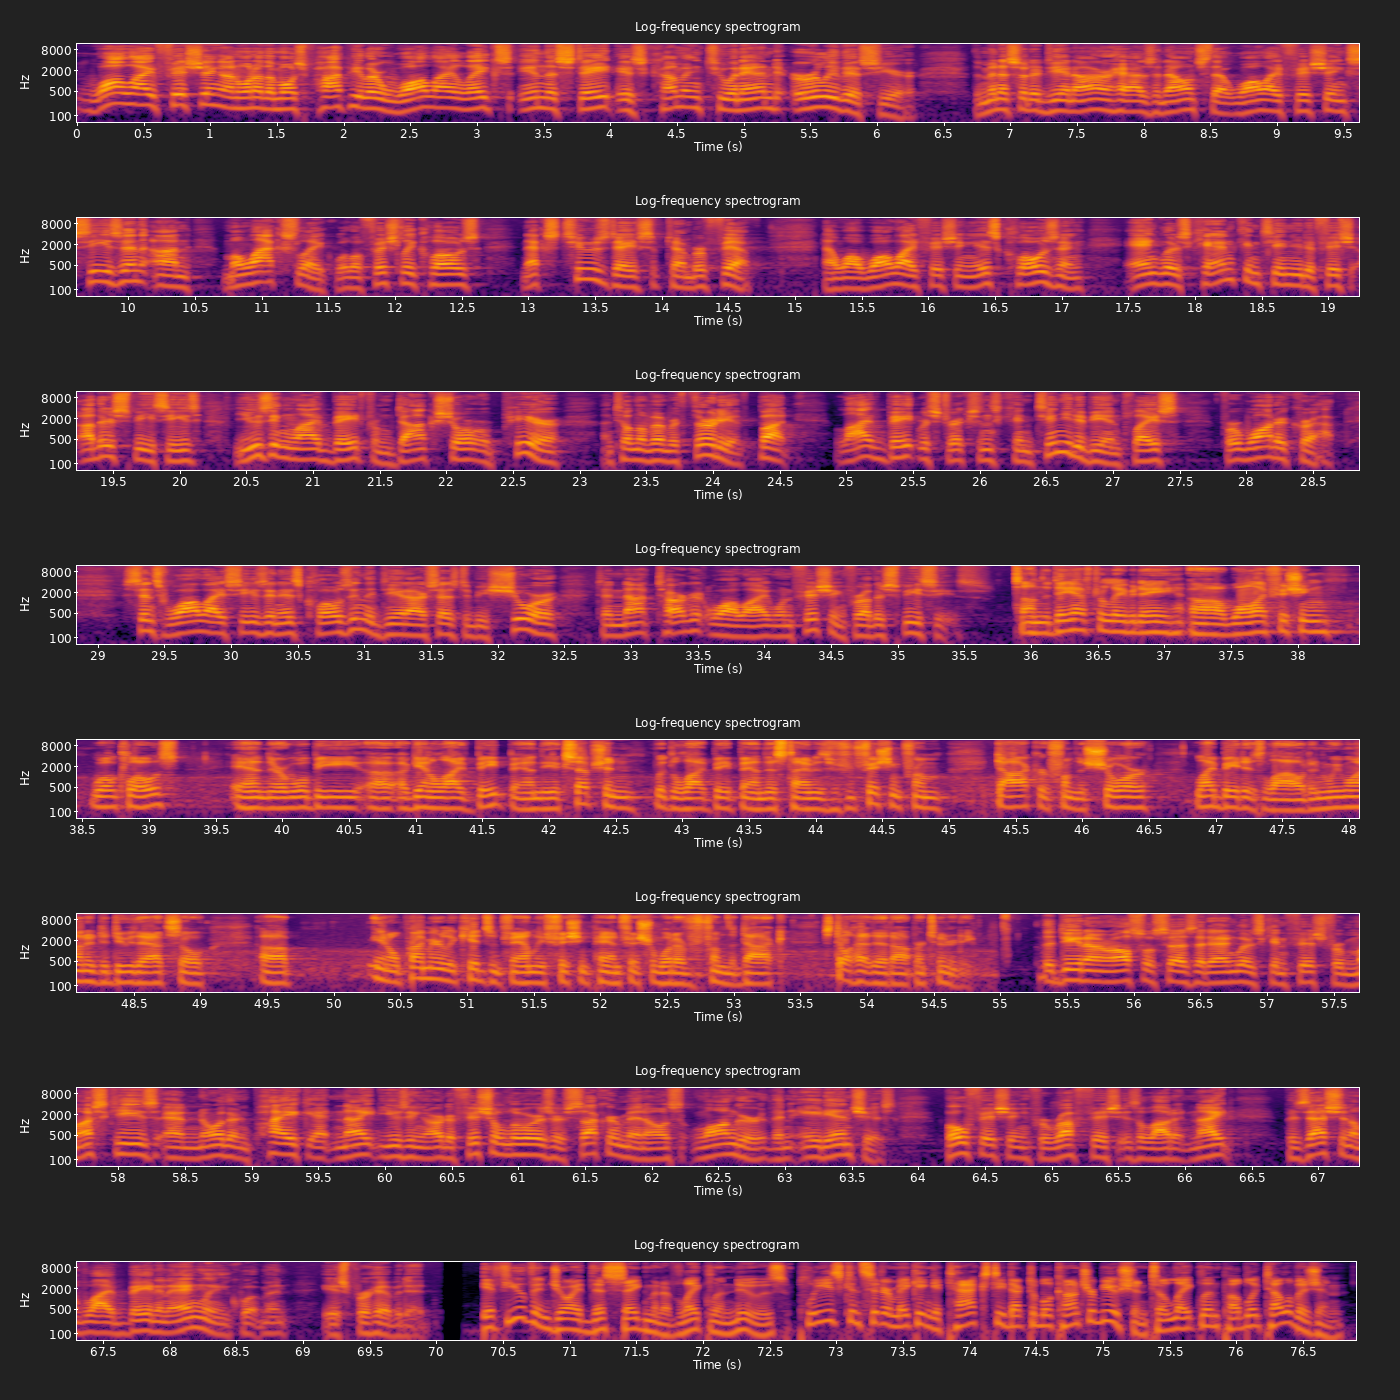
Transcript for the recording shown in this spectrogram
Walleye fishing on one of the most popular walleye lakes in the state is coming to an end early this year. The Minnesota DNR has announced that walleye fishing season on Mille Lacs Lake will officially close next Tuesday, September 5th. Now, while walleye fishing is closing, anglers can continue to fish other species using live bait from dock, shore, or pier until November 30th. But live bait restrictions continue to be in place for watercraft. Since walleye season is closing, the DNR says to be sure to not target walleye when fishing for other species. On the day after Labor Day, uh, walleye fishing will close, and there will be, uh, again, a live bait ban. The exception with the live bait ban this time is if you're fishing from dock or from the shore, live bait is allowed, and we wanted to do that, so, uh, you know, primarily kids and families fishing panfish or whatever from the dock still had that opportunity. The DNR also says that anglers can fish for muskies and northern pike at night using artificial lures or sucker minnows longer than 8 inches. Bow fishing for rough fish is allowed at night. Possession of live bait and angling equipment is prohibited. If you've enjoyed this segment of Lakeland News, please consider making a tax-deductible contribution to Lakeland Public Television.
